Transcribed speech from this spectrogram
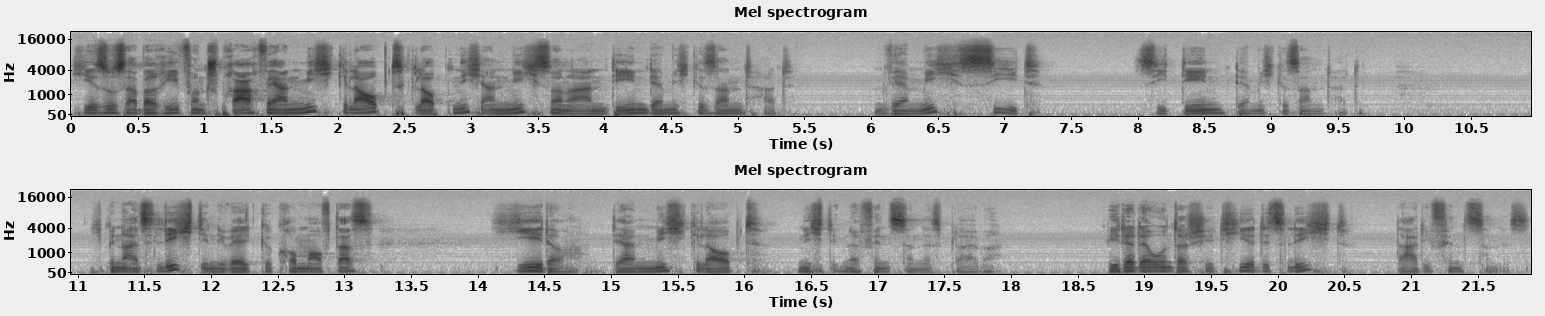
Jesus aber rief und sprach, wer an mich glaubt, glaubt nicht an mich, sondern an den, der mich gesandt hat. Und wer mich sieht, sieht den, der mich gesandt hat. Ich bin als Licht in die Welt gekommen, auf das jeder, der an mich glaubt, nicht in der Finsternis bleibe. Wieder der Unterschied. Hier das Licht, da die Finsternis.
